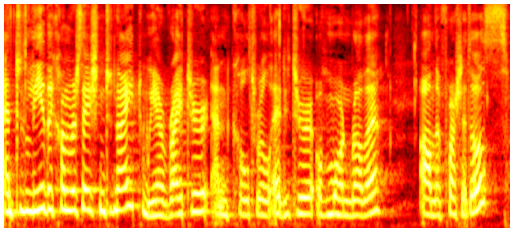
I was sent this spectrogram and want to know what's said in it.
And to lead the conversation tonight, we have writer and cultural editor of Morgenbladet, Ane Farsetås.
